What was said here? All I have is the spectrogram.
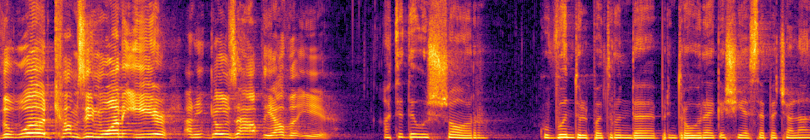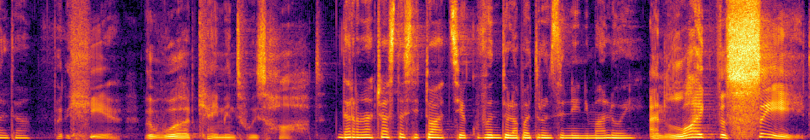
the word comes in one ear and it goes out the other ear. Atât de ușor cuvântul pătrunde printr-o ureche și iese pe cealaltă. But here the word came into his heart. Dar în această situație cuvântul a pătruns în inima lui. And like the seed,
